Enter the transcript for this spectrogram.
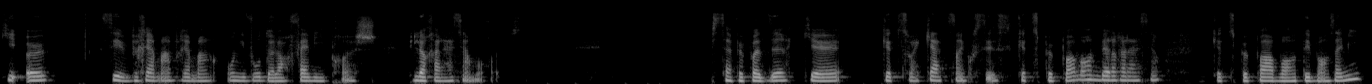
qui, eux, c'est vraiment, vraiment au niveau de leur famille proche puis leur relation amoureuse. Puis ça ne veut pas dire que que tu sois 4, 5 ou 6, que tu ne peux pas avoir une belle relation, que tu ne peux pas avoir des bons amis,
